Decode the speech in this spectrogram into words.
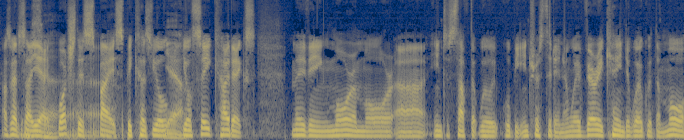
I was going to say, yeah, uh, watch this space because you'll yeah. you'll see Codex moving more and more uh, into stuff that we'll, we'll be interested in, and we're very keen to work with them more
